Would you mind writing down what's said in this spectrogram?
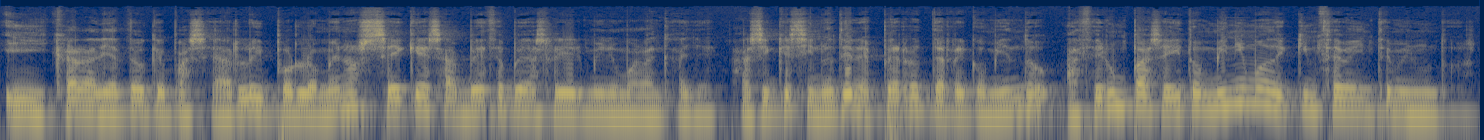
y cada día tengo que pasearlo y por lo menos sé que esas veces voy a salir mínimo a la calle. Así que si no tienes perro te recomiendo hacer un paseíto mínimo de 15-20 minutos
